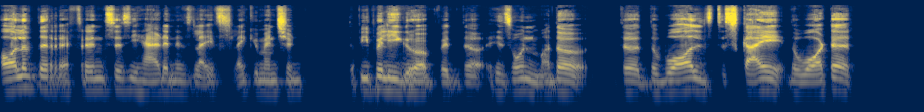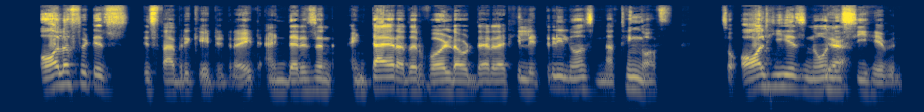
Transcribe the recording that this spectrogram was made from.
all of the references he had in his life like you mentioned the people he grew up with the, his own mother the the walls the sky the water all of it is is fabricated right? And there is an entire other world out there that he literally knows nothing of. So all he has known Yeah. is Seahaven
